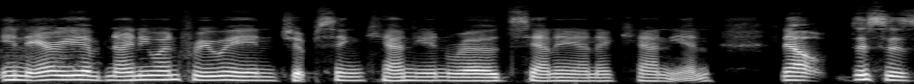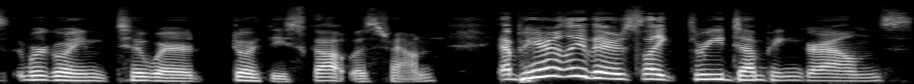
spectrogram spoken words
in area of 91 freeway in Gypsum Canyon Road, Santa Ana Canyon. Now, this is we're going to where Dorothy Scott was found. Apparently there's like three dumping grounds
